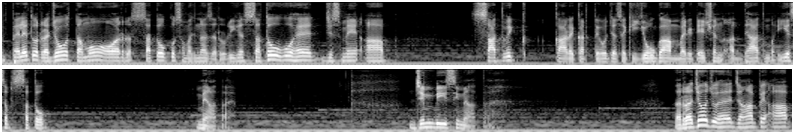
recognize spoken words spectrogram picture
पहले तो रजो, तमो और सतो को समझना ज़रूरी है। सतो वो है जिसमें आप सात्विक कार्य करते हो, जैसे कि योगा मेडिटेशन अध्यात्म, ये सब सतो में आता है। जिम भी इसी में आता है। रजो जो है, जहाँ पे आप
